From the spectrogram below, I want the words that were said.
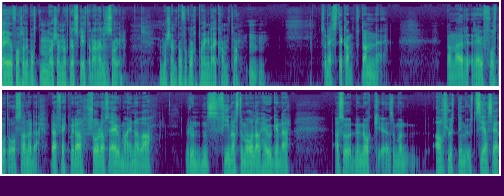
er jo fortsatt i bunnen og kommer nok til å slite der hele sesongen. De må kjempe for hvert poeng de kan ta. Mm. Så neste kamp, den er Den er Raufoss mot Åsane der. Der fikk vi da se det som jeg mener var rundens fineste mål av Haugen der. Altså, det er nok altså man, Avslutning med utsida ser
